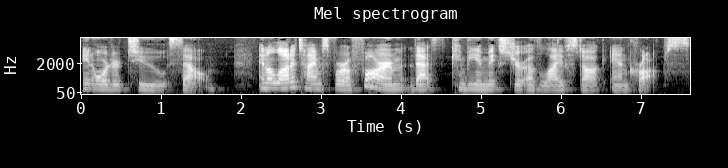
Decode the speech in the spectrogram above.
in order to sell. And a lot of times for a farm, that can be a mixture of livestock and crops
